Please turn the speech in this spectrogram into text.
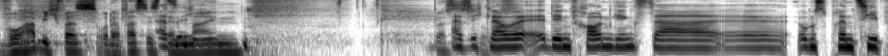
wo habe ich was oder was ist also denn mein. also ich los? glaube, äh, den Frauen ging es da äh, ums Prinzip.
